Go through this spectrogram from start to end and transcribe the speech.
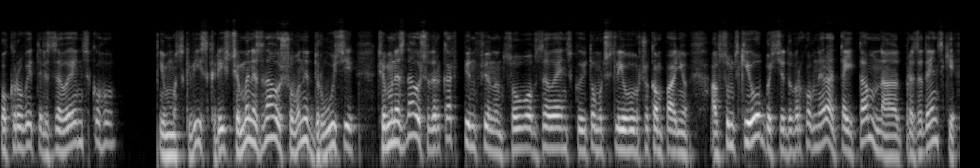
покровитель Зеленського і в Москві і скрізь? Чи ми не знали, що вони друзі? Чи ми не знали, що Деркач фінансовував Зеленського, і в тому числі і виборчу кампанію? А в Сумській області до Верховної Ради, та й там на президентській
